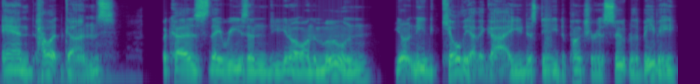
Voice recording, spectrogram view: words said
and pellet guns, because they reasoned, you know, on the moon, you don't need to kill the other guy. You just need to puncture his suit with a BB,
